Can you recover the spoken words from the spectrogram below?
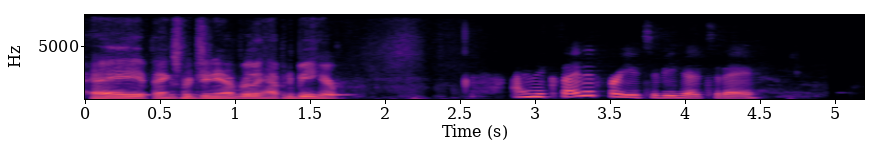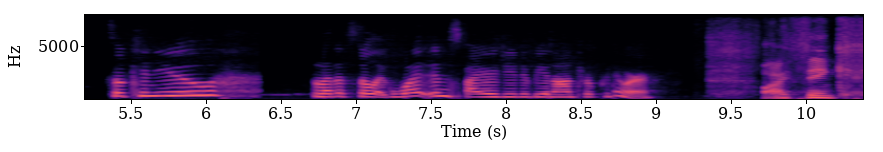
Hey, thanks, Virginia. I'm really happy to be here. I'm excited for you to be here today. So, can you let us know, like, what inspired you to be an entrepreneur? I think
